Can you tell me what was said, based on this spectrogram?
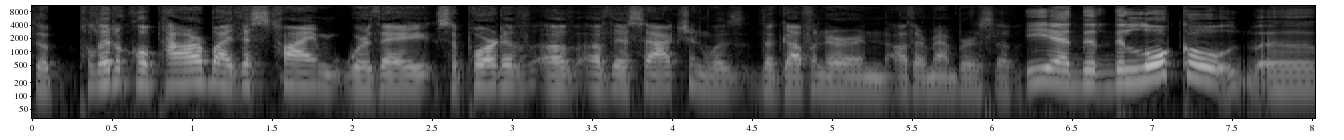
the political power by this time were they supportive of, of this action? Was the governor and other members of Yeah, the the local uh,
